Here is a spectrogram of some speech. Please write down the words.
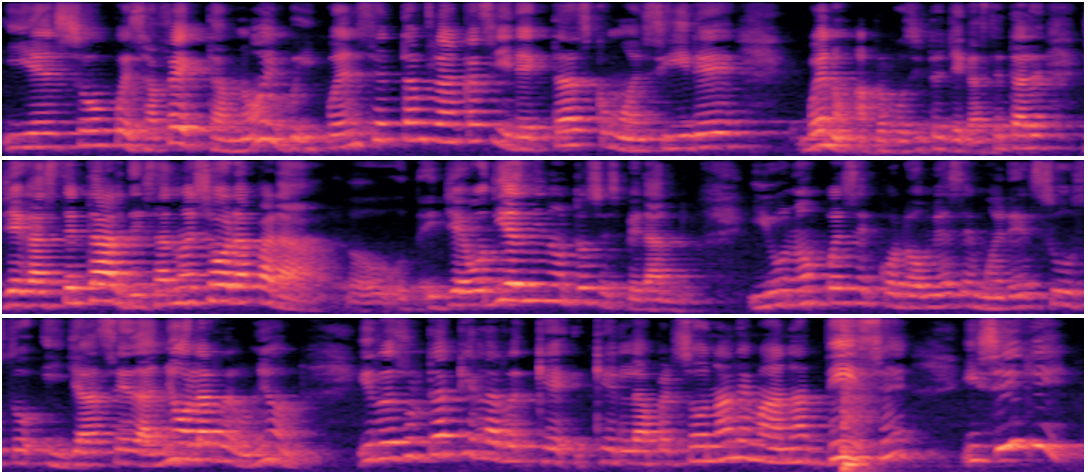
y eso pues afecta, ¿no? Y, pueden ser tan francas y directas como decir, eh, bueno, a propósito, llegaste tarde, llegaste tarde, esa no es hora para, llevo 10 minutos esperando. Y uno pues en Colombia se muere el susto y ya se dañó la reunión. Y resulta que la, que, que la persona alemana dice y sigue.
